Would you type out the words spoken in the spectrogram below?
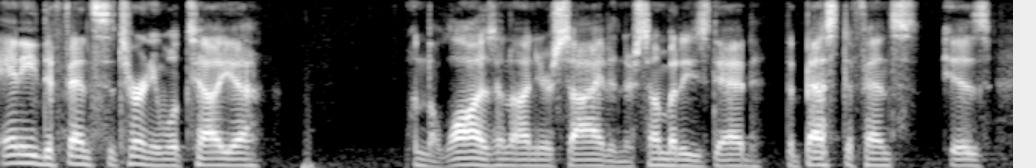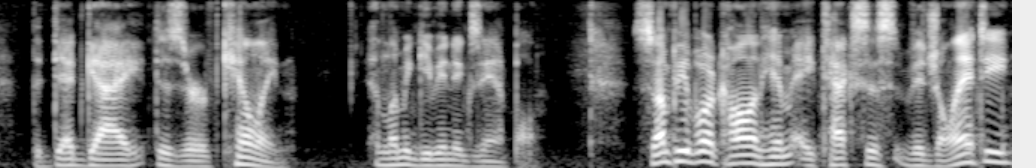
Any defense attorney will tell you when the law isn't on your side and there's somebody's dead, the best defense is the dead guy deserved killing. And let me give you an example. Some people are calling him a Texas vigilante,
